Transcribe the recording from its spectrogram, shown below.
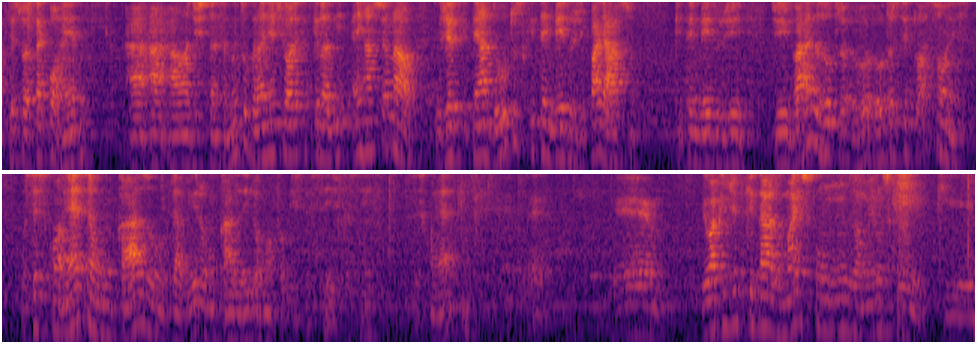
a pessoa sai correndo a, a, a, uma distância muito grande, a gente olha que aquilo ali é irracional. Do jeito que tem adultos que têm medo de palhaço, que têm medo de, de várias outra, outras situações. Vocês conhecem algum caso, já viram algum caso aí de alguma fobia específica? Assim, vocês conhecem? É eu acredito que das mais comuns, ao menos que, que eu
